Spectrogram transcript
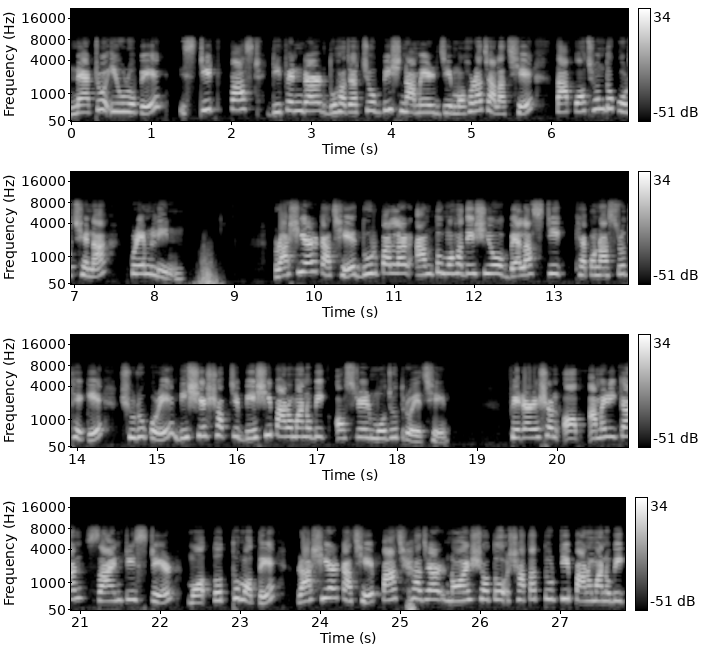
ন্যাটো ইউরোপে স্ট্রিট ফাস্ট ডিফেন্ডার দু হাজার চব্বিশ নামের যে মহড়া চালাচ্ছে তা পছন্দ করছে না ক্রেমলিন। রাশিয়ার কাছে দূরপাল্লার আন্তঃমহাদেশীয় ব্যালাস্টিক ক্ষেপণাস্ত্র থেকে শুরু করে বিশ্বের সবচেয়ে বেশি পারমাণবিক অস্ত্রের মজুত রয়েছে। ফেডারেশন অব আমেরিকান সায়েন্টিস্টের তথ্য মতে, রাশিয়ার কাছে পাঁচ হাজার নয়শত সাতাত্তরটি পারমাণবিক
